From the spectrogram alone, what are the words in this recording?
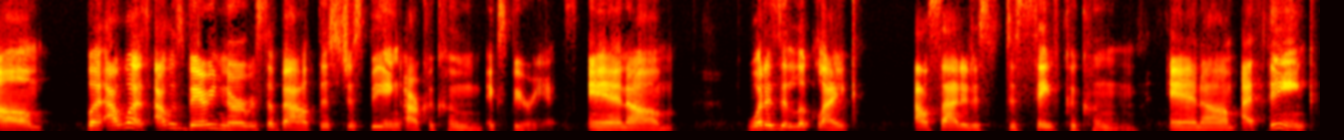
um, but I was, I was very nervous about this just being our cocoon experience. And um, what does it look like outside of this, this safe cocoon? And um, I think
